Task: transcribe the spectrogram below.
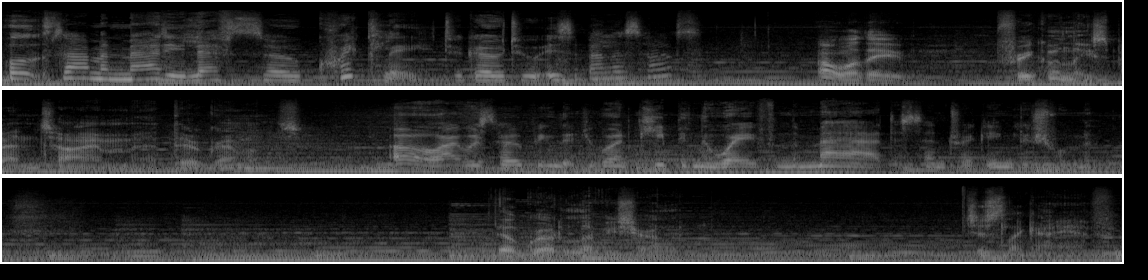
Well, Sam and Maddie left so quickly to go to Isabella's house. Oh, well, they frequently spend time at their grandmother's. Oh, I was hoping that you weren't keeping away from the mad, eccentric Englishwoman. They'll grow to love you, Charlotte. Just like I have.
